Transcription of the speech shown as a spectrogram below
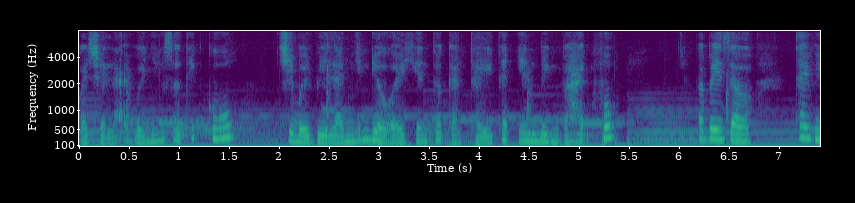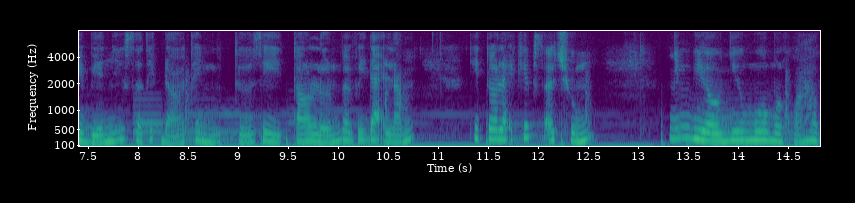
quay trở lại với những sở thích cũ, chỉ bởi vì làm những điều ấy khiến tôi cảm thấy thật yên bình và hạnh phúc. Và bây giờ thay vì biến những sở thích đó thành một thứ gì to lớn và vĩ đại lắm thì tôi lại khiếp sợ chúng những điều như mua một khóa học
